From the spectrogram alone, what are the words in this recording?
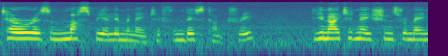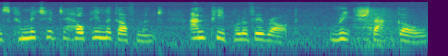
Terrorism must be eliminated from this country. The United Nations remains committed to helping the government and people of Iraq reach that goal.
